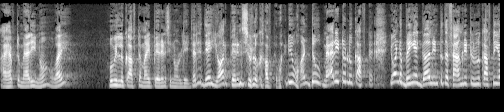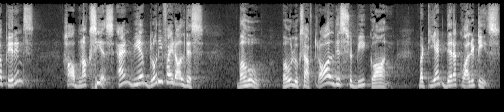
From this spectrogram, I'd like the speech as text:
I have to marry, no? Why? Who will look after my parents in old age? They're your parents you look after. Why do you want to marry to look after? You want to bring a girl into the family to look after your parents? How obnoxious. And we have glorified all this. Bahu, Bahu looks after. All this should be gone. But yet there are qualities.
